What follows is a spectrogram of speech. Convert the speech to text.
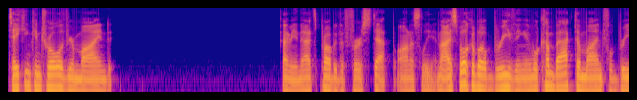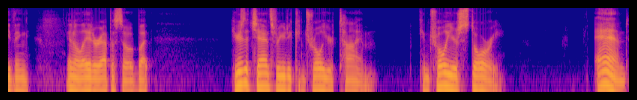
taking control of your mind, I mean, that's probably the first step, honestly. And I spoke about breathing, and we'll come back to mindful breathing in a later episode, but here's a chance for you to control your time, control your story, and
